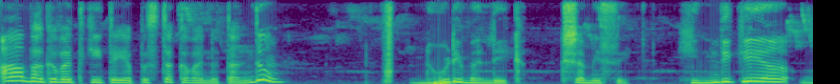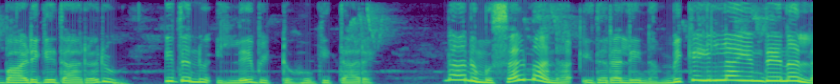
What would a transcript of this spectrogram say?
ಆ ಭಗವದ್ಗೀತೆಯ ಪುಸ್ತಕವನ್ನು ತಂದು, ನೋಡಿ ಮಲ್ಲಿಕ್, ಕ್ಷಮಿಸಿ. ಹಿಂದಿಗೆಯ ಬಾಡಿಗೆದಾರರು ಇದನ್ನು ಇಲ್ಲೇ ಬಿಟ್ಟು ಹೋಗಿದ್ದಾರೆ. ನಾನು ಮುಸಲ್ಮಾನ, ಇದರಲ್ಲಿ ನಂಬಿಕೆ ಇಲ್ಲ ಎಂದೇನಲ್ಲ.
